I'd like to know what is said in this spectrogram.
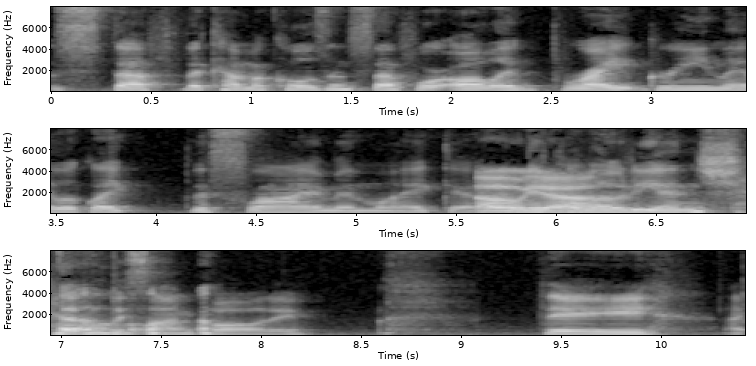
stuff, the chemicals and stuff were all like bright green. They look like the slime in like a Oh, yeah. Nickelodeon show. Definitely slime quality. They, I,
